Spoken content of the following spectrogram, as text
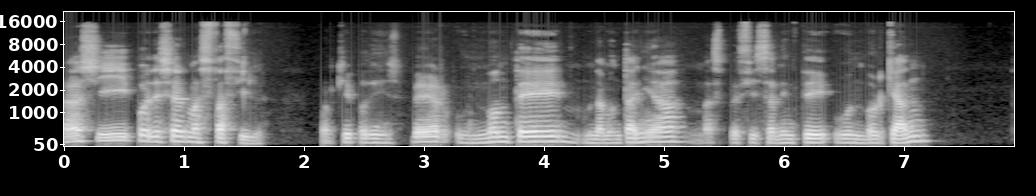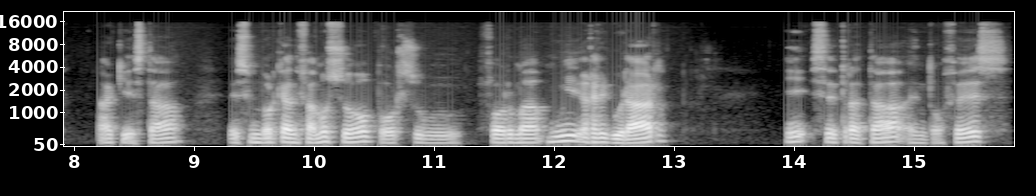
Así puede ser más fácil, porque podéis ver un monte, una montaña, más precisamente un volcán. Aquí está. Es un volcán famoso por su forma muy irregular, y se trata entonces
